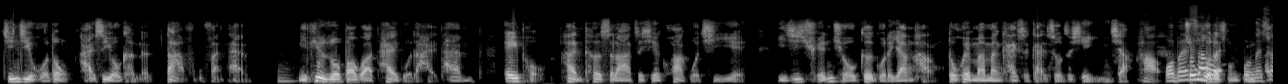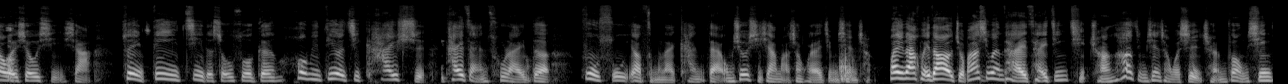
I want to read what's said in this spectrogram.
经济活动还是有可能大幅反弹。你譬如说，包括泰国的海滩、Apple 和特斯拉这些跨国企业。以及全球各国的央行都会慢慢开始感受这些影响。好，我们稍微我们稍微休息一下。所以第一季的收缩跟后面第二季开始开展出来的。复苏要怎么来看待？我们休息一下，马上回来节目现场。欢迎大家回到九八新闻台财经起床号节目现场，我是陈凤欣。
